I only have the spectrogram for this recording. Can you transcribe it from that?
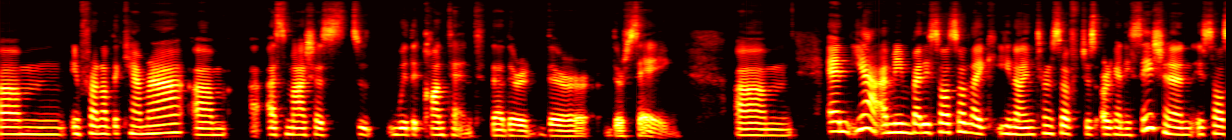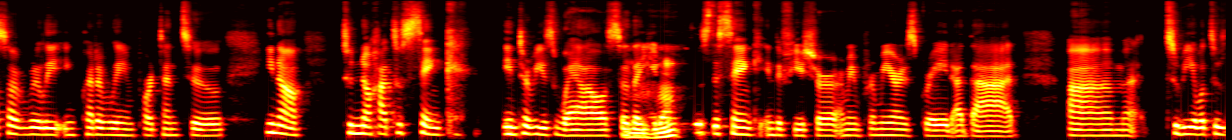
um, in front of the camera um, as much as to with the content that they're they're they're saying. Um and yeah i mean but it's also like you know in terms of just organization it's also really incredibly important to you know to know how to sync interviews well so that mm-hmm. you don't lose the sync in the future. I mean premiere is great at that. Um to be able to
